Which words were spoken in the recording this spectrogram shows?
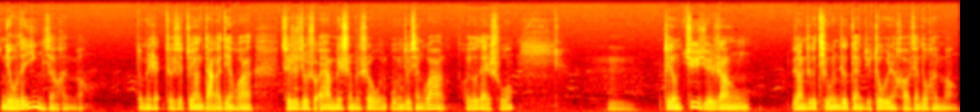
留的印象很忙，就没事，就是就像打个电话，随时就说哎呀没什么事儿，我我们就先挂了，回头再说。嗯这种拒绝让让这个提问者感觉周围人好像都很忙，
